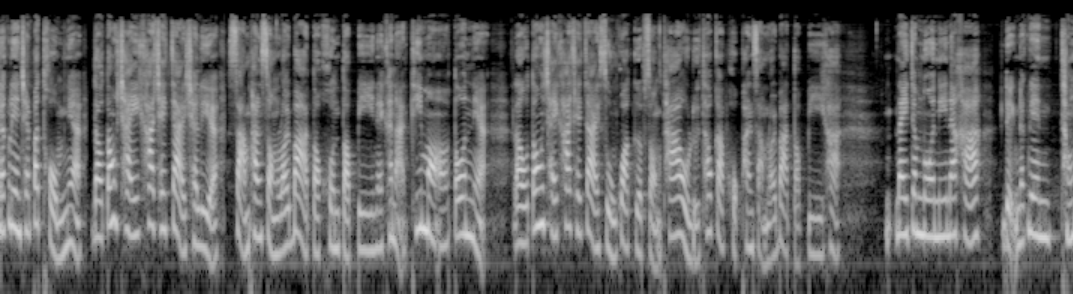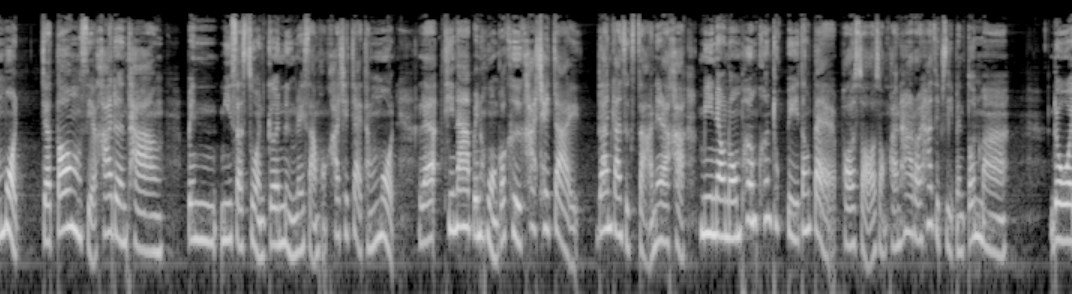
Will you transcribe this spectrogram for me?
นักเรียนชั้นประถมเนี่ยเราต้องใช้ค่าใช้จ่ายเฉลี่ย 3,200 บาทต่อคนต่อปี ในขณะที่มอต้นเนี่ยเราต้องใช้ค่าใช้จ่ายสูงกว่าเกือบ 2 เท่า หรือเท่ากับ 6,300 บาทต่อปีค่ะ ในจำนวนนี้นะคะ เด็กนักเรียนทั้งหมด จะต้องเสียค่าเดินทาง เป็นมีสัดส่วนเกินหนึ่งใน3ของค่าใช้จ่ายทั้งหมด และที่น่าเป็นห่วงก็คือค่าใช้จ่ายด้านการศึกษาเนี่ยแหละค่ะ มีแนวโน้มเพิ่มขึ้นทุกปีตั้งแต่พศ 2554 เป็นต้นมา โดย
